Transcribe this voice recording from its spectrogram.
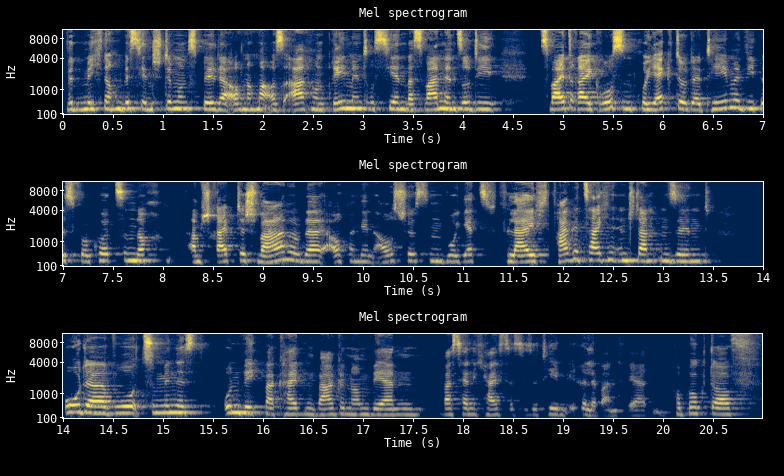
Würde mich noch ein bisschen Stimmungsbilder auch noch mal aus Aachen und Bremen interessieren. Was waren denn so die zwei, drei großen Projekte oder Themen, die bis vor kurzem noch am Schreibtisch waren oder auch in den Ausschüssen, wo jetzt vielleicht Fragezeichen entstanden sind oder wo zumindest Unwägbarkeiten wahrgenommen werden, was ja nicht heißt, dass diese Themen irrelevant werden. Frau Burgdorf,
